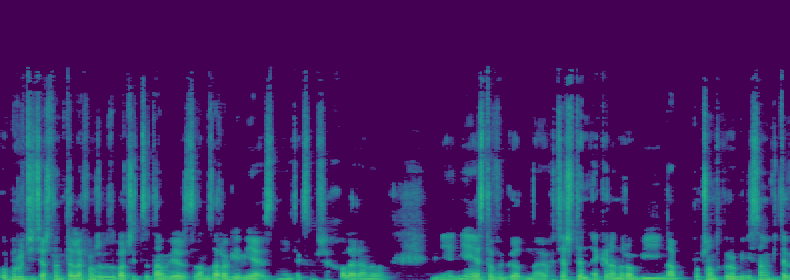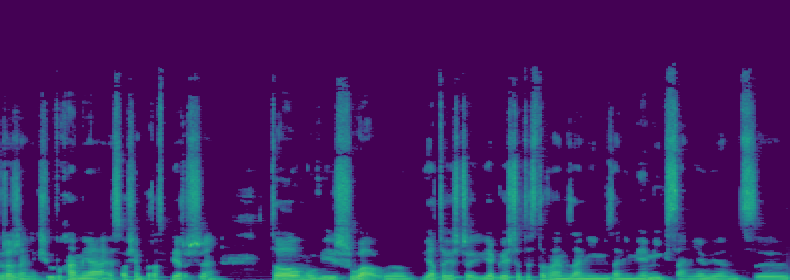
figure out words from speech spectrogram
obrócić aż ten telefon, żeby zobaczyć, co tam, wiesz, co tam za rogiem jest, nie? I tak sobie myślę, cholera, no nie, nie jest to wygodne. Chociaż ten ekran robi, na początku robi niesamowite wrażenie. Jak się uruchamia S8 po raz pierwszy, to mówisz, wow, no, ja to jeszcze, ja go jeszcze testowałem zanim, zanim miałem Mixa, nie, więc y,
